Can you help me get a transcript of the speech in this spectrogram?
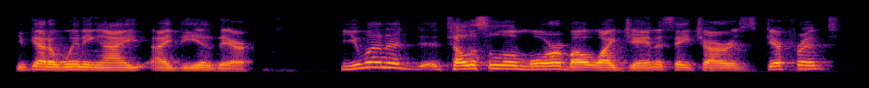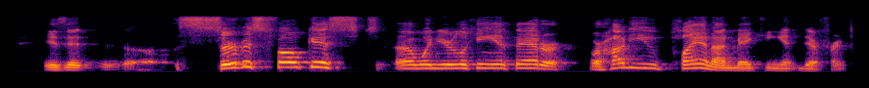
you've got a winning I, idea there. you want to tell us a little more about why Janus HR is different? Is it uh, service focused uh, when you're looking at that, or or how do you plan on making it different?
